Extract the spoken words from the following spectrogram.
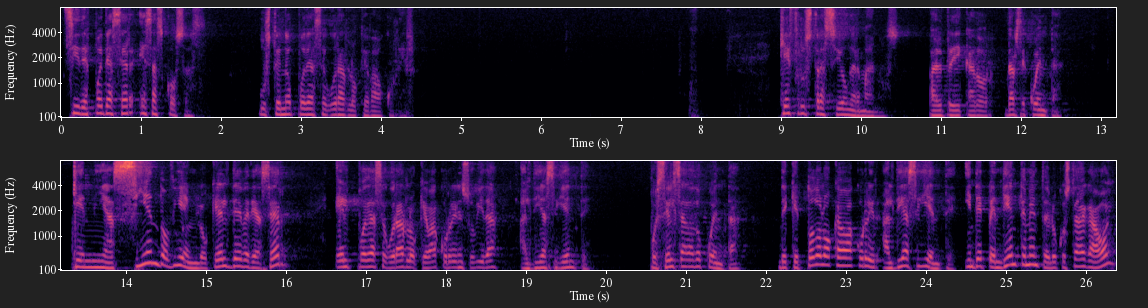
si después de hacer esas cosas usted no puede asegurar lo que va a ocurrir? Qué frustración, hermanos, para el predicador darse cuenta que ni haciendo bien lo que él debe de hacer, él puede asegurar lo que va a ocurrir en su vida al día siguiente. Pues él se ha dado cuenta de que todo lo que va a ocurrir al día siguiente, independientemente de lo que usted haga hoy,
